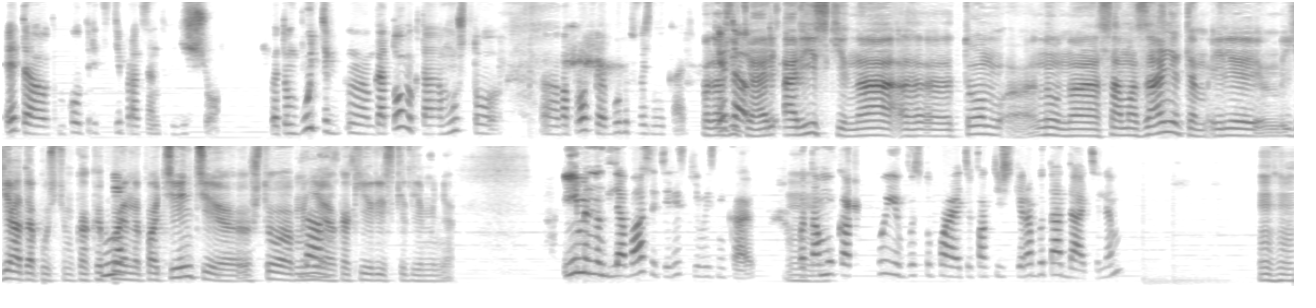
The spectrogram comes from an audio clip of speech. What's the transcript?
Это там, около 30% еще. Поэтому будьте э, готовы к тому, что э, вопросы будут возникать. Подождите, Это... а, а риски на э, том, э, ну, на самозанятом или я, допустим, как ИП Нет. на патенте, что да. мне, какие риски для меня? Именно для вас эти риски возникают mm. потому как вы выступаете фактически работодателем, mm-hmm.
